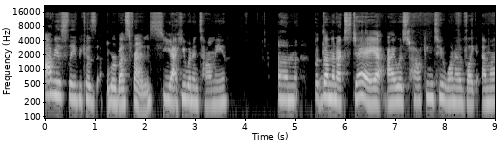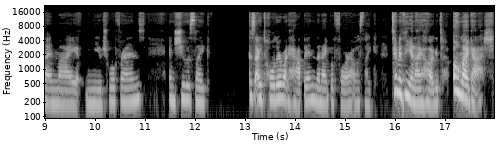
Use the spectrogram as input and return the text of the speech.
obviously, because we're best friends. yeah, he wouldn't tell me. Um, but then the next day, I was talking to one of like Emma and my mutual friends, and she was like, because I told her what happened the night before. I was like, Timothy and I hugged. Oh my gosh.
